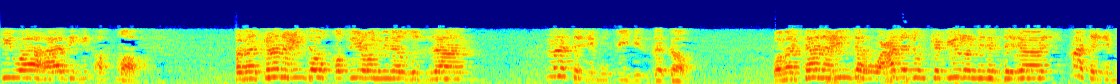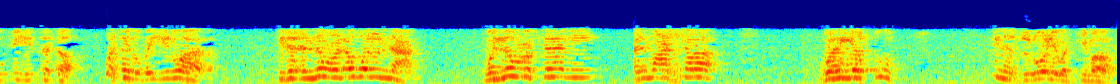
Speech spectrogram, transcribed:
سوى هذه الأصناف. فمن كان عنده قطيع من الغزلان ما تجب فيه الزكاة. ومن كان عنده عدد كبير من الدجاج ما تجب فيه الزكاة. وسنبين هذا. إذا النوع الأول النعم والنوع الثاني المعشرات وهي القوت من الزروع والثمار.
